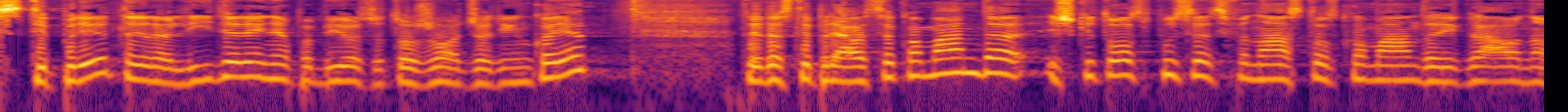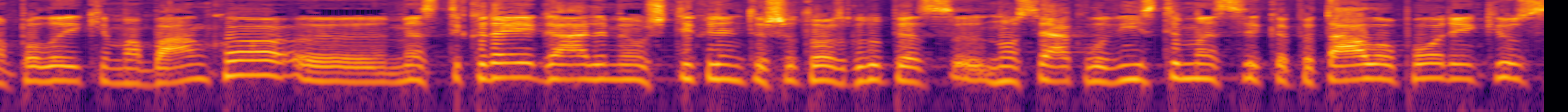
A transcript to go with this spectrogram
stipri, tai yra lyderiai, nepabijosiu to žodžio rinkoje. Tai yra stipriausia komanda. Iš kitos pusės Finastos komanda įgauna palaikymą banko. E, mes tikrai galime užtikrinti šitos grupės nuseklų vystimasi, kapitalo poreikius,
